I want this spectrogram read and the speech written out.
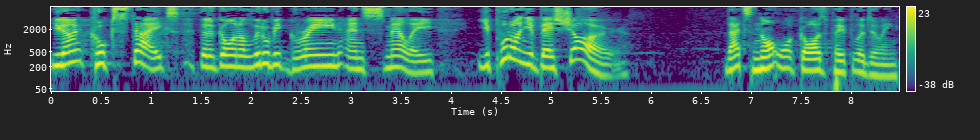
You don't cook steaks that have gone a little bit green and smelly. You put on your best show. That's not what God's people are doing.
